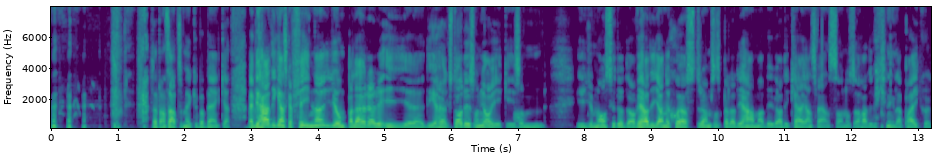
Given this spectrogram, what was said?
så att han satt så mycket på bänken. Men vi hade ganska fina gympalärare i uh, det högstadiet som jag gick i, ja. som i gymnasiet idag. Vi hade Janne Sjöström som spelade i Hammarby, vi hade Kajan Svensson och så hade vi Gunilla Pajkull.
